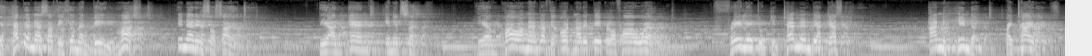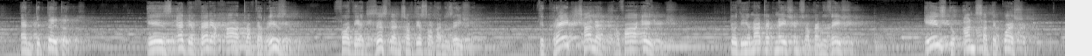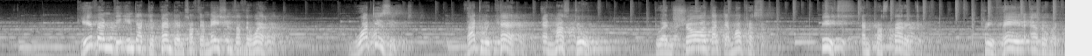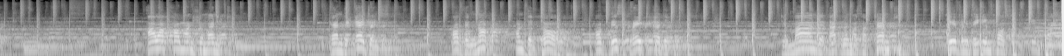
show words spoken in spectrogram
The happiness of the human being must, in any society, be an end in itself. The empowerment of the ordinary people of our world freely to determine their destiny, unhindered by tyrants and dictators, is at the very heart of the reason for the existence of this organization. The great challenge of our age to the United Nations organization is to answer the question given the interdependence of the nations of the world, what is it that we can and must do to ensure that democracy, peace, and prosperity prevail everywhere? Our common humanity and the urgency of the knock on the door of this great edifice demand that we must attempt even the impossible. impossible.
